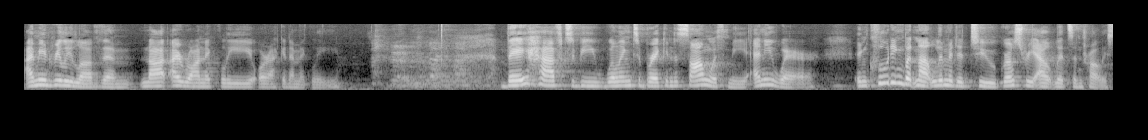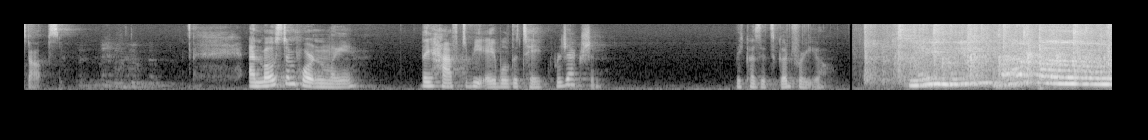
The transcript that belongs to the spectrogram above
I mean, really love them, not ironically or academically. they have to be willing to break into song with me anywhere, including but not limited to grocery outlets and trolley stops. And most importantly, they have to be able to take rejection because it's good for you. Jaymee Campos.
